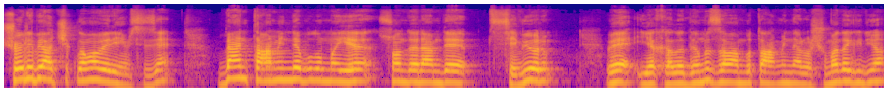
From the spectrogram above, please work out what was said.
Şöyle bir açıklama vereyim size. Ben tahminde bulunmayı son dönemde seviyorum ve yakaladığımız zaman bu tahminler hoşuma da gidiyor.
